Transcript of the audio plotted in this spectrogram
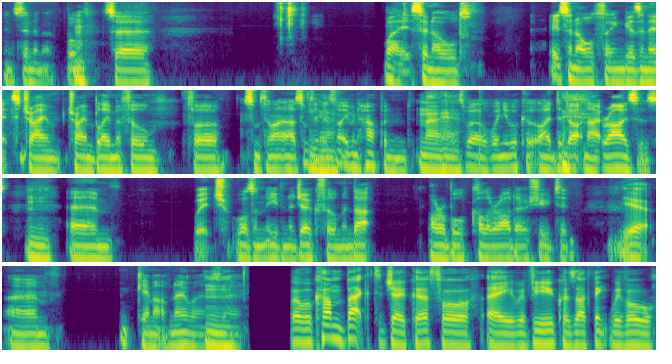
in cinema. But uh, well, it's an old it's an old thing, isn't it? To try and try and blame a film for something like that, something that's not even happened No. Yeah. as well. When you look at like The Dark Knight Rises, Mm. um, which wasn't even a Joker film, and that horrible Colorado shooting Yeah. um, came out of nowhere. Mm. So Well, we'll come back to Joker for a review because I think we've all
